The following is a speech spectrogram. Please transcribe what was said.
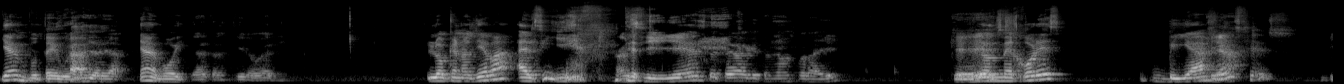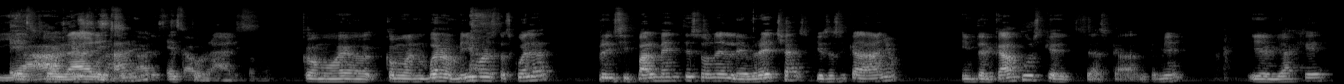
Ya me emputé, güey. Ya, ya, ya. Ya me voy. Ya, tranquilo, Bernie. Lo que nos lleva al siguiente. Al siguiente tema que tenemos por ahí. ¿Qué Los es? mejores viajes. Viajes. Escolares. Escolares. Escolares. ¿no? Como, eh, como en, bueno, mínimo en nuestra escuela, principalmente son el de brechas, que se hace cada año, intercampus, que se hace cada año también, y el viaje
